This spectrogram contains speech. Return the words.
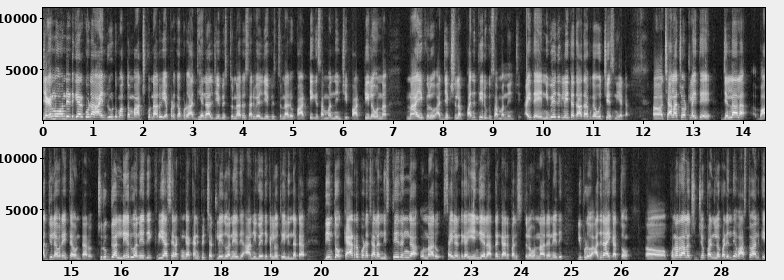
జగన్మోహన్ రెడ్డి గారు కూడా ఆయన రూట్ మొత్తం మార్చుకున్నారు. ఎప్పటికప్పుడు అధ్యయనాలు చేపిస్తున్నారు సర్వేలు చేపిస్తున్నారు. పార్టీకి సంబంధించి పార్టీలో ఉన్న నాయకులు అధ్యక్షుల పనితీరుకు సంబంధించి. అయితే నివేదికలు అయితే దాదాపుగా వచ్చేసినాయట చాలా చోట్ల అయితే జిల్లాల బాధ్యులు ఎవరైతే ఉంటారో చురుగ్గా లేరు అనేది క్రియాశీలకంగా కనిపించట్లేదు అనేది ఆ నివేదికల్లో తేలిందట. దీంతో క్యాడర్ కూడా చాలా నిస్తేజంగా ఉన్నారు. సైలెంట్గా ఏం చేయాలో అర్థం కాని పరిస్థితిలో ఉన్నారు అనేది ఇప్పుడు అధినాయకత్వం పునరాలోచించే పనిలో పడింది. వాస్తవానికి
